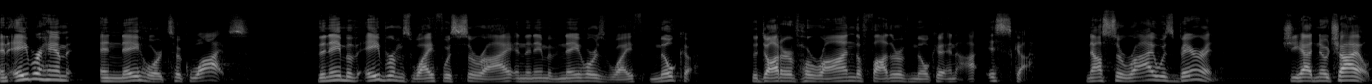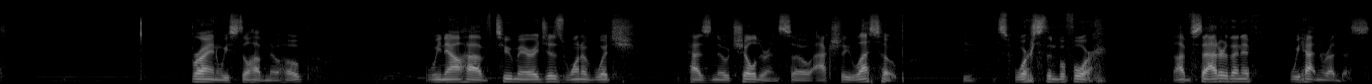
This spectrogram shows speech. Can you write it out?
And Abraham and Nahor took wives. The name of Abram's wife was Sarai, and the name of Nahor's wife, Milcah, the daughter of Haran, the father of Milcah and Iscah. Now Sarai was barren, she had no child. Brian, we still have no hope. We now have two marriages, one of which has no children, so actually less hope. It's worse than before. I'm sadder than if we hadn't read this.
